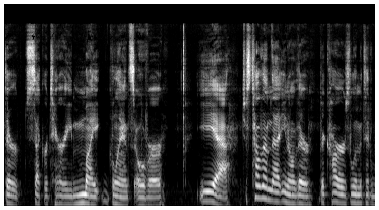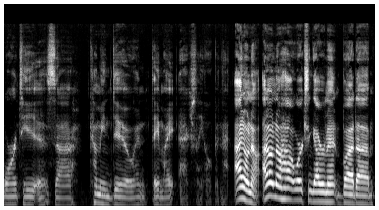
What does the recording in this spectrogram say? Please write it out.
their secretary might glance over. Yeah, just tell them that, you know, their their car's limited warranty is uh, coming due and they might actually open that. I don't know. I don't know how it works in government, but um,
